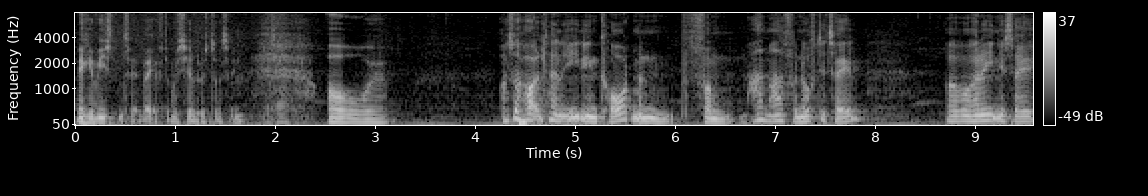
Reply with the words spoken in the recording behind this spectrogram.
jeg kan vise den til bagefter, hvis jeg har lyst til at se den. Okay. Og, øh, og så holdt han egentlig en kort, men for meget, meget fornuftig tale, og hvor han egentlig sagde,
